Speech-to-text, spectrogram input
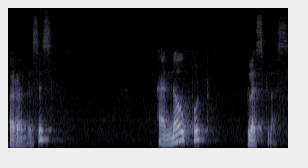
parenthesis and now put plus plus.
